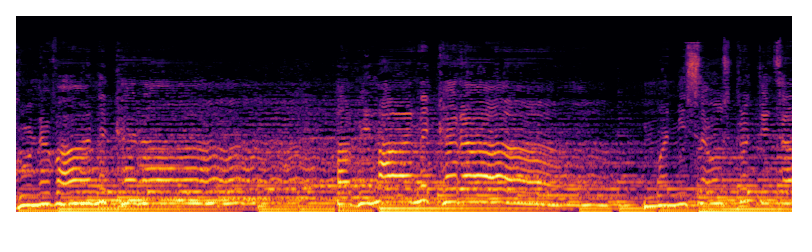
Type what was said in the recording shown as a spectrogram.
गुणवान खरा अभिमान खरा मनी संस्कृतीचा.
